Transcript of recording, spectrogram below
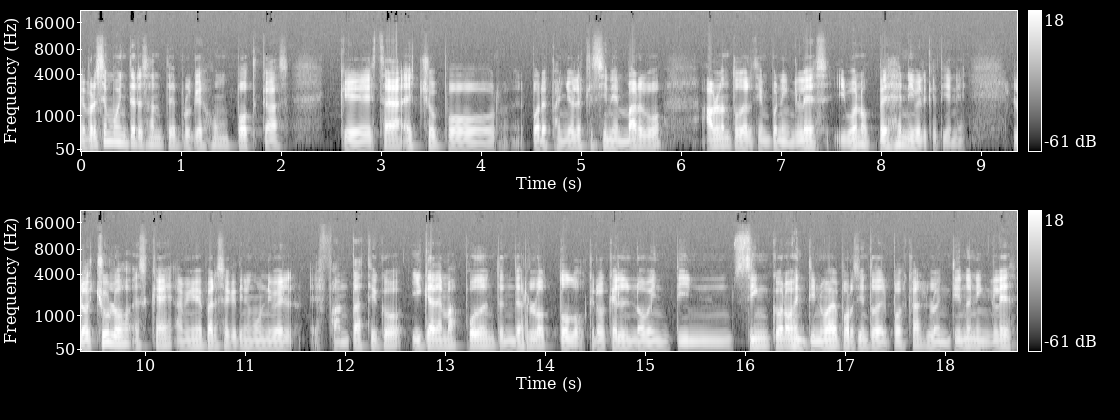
Me parece muy interesante porque es un podcast que está hecho por, por españoles que sin embargo hablan todo el tiempo en inglés. Y bueno, ves el nivel que tiene. Lo chulo es que a mí me parece que tienen un nivel fantástico y que además puedo entenderlo todo. Creo que el 95-99% del podcast lo entiendo en inglés.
